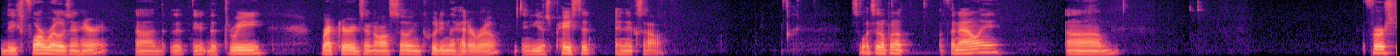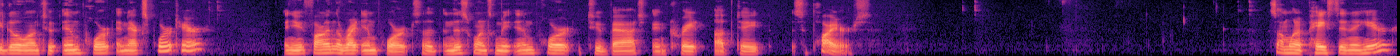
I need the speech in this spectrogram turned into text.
these four rows in here, uh, the, the, the, three records and also including the header row, and you just paste it in Excel. So once it open up Finale, um, first you go on to import and export here and you find the right import. So in this one, it's going to be import to batch and create update suppliers. So I'm going to paste it in here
